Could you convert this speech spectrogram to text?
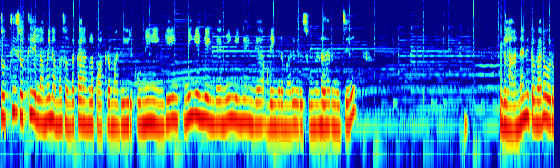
சுற்றி சுற்றி எல்லாமே நம்ம சொந்தக்காரங்களை பார்க்குற மாதிரி இருக்கும். நீங்கள் எங்கே நீங்கள் எங்கே இங்கே நீங்கள் எங்கே இங்கே அப்படிங்கிற மாதிரி ஒரு சூழ்நிலை தான் இருந்துச்சு. இதில் அண்ணனுக்கு வேறு ஒரு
